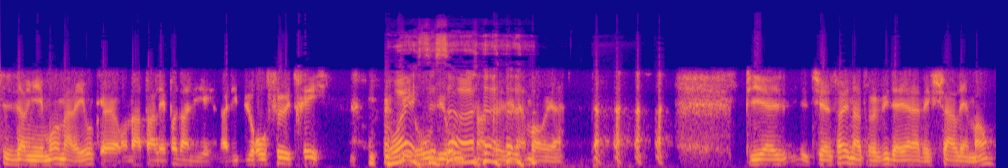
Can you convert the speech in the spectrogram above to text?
six derniers mois, Mario, qu'on n'en parlait pas dans les dans les bureaux feutrés. Oui, c'est ça. Hein. à Montréal. Puis tu as fait une entrevue d'ailleurs avec Charles Lemont,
